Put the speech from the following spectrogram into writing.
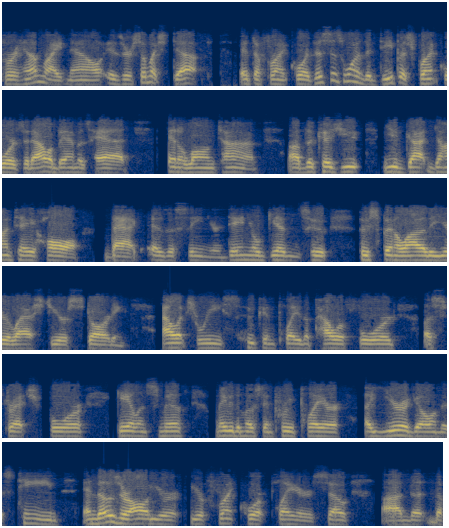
for him right now is there's so much depth at the front court. This is one of the deepest front courts that Alabama's had in a long time uh, because you you've got Donta Hall back as a senior, Daniel Giddens who who spent a lot of the year last year starting, Alex Reese who can play the power forward, a stretch four, Galen Smith, maybe the most improved player a year ago on this team, and those are all your your front court players. So uh, the the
